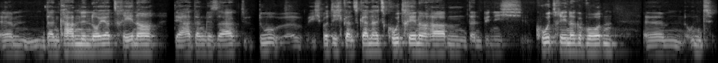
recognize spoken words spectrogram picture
Ähm, dann kam ein neuer Trainer der hat dann gesagt, du, äh, ich würde dich ganz gerne als Co-Trainer haben. Dann bin ich Co-Trainer geworden ähm, und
